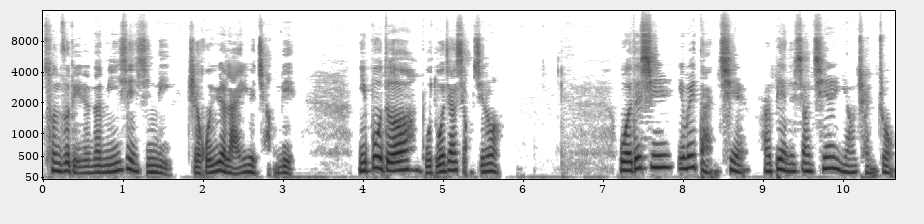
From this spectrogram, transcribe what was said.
村子里人的迷信心理只会越来越强烈。你不得不多加小心了。我的心因为胆怯而变得像铅一样沉重，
